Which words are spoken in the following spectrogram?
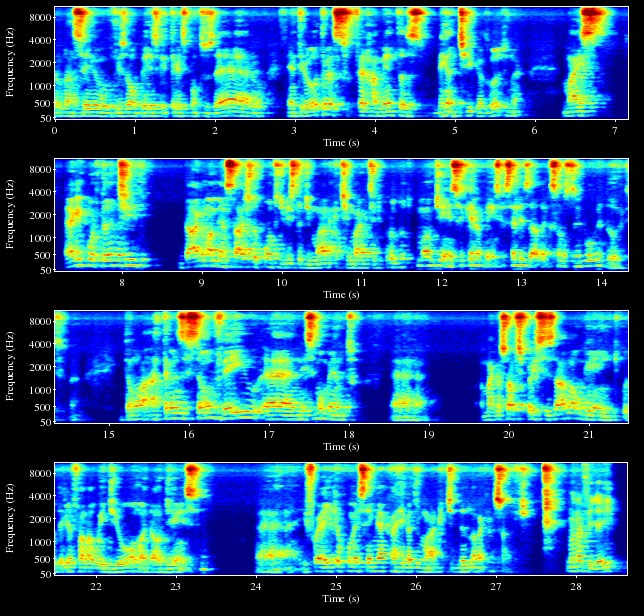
eu lancei o Visual Basic 3.0, entre outras ferramentas bem antigas hoje, né? Mas era importante dar uma mensagem do ponto de vista de marketing, marketing de produto, para uma audiência que era bem especializada, que são os desenvolvedores. Né? Então, a, a, transição veio é, nesse momento. É, a Microsoft precisava de alguém que poderia falar o idioma da audiência, é, e foi aí que eu comecei minha carreira de marketing dentro da Microsoft. Maravilha. E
